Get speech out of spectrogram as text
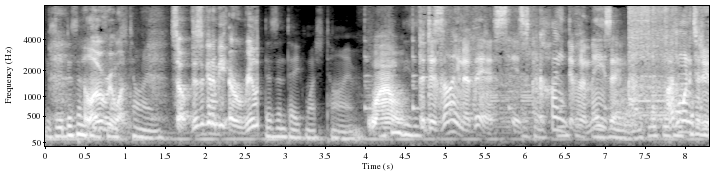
okay doesn't hello everyone. so this is going to be a really doesn't take much time. Wow. the design of this is kind of amazing. I've wanted to do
